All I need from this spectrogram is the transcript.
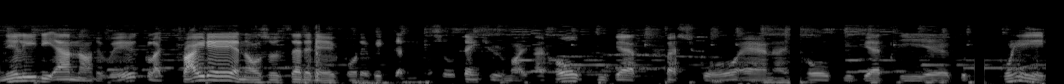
nearly the end of the week, like Friday and also Saturday for the weekend. So thank you very much. I hope you get best score and I hope you get the uh, good grade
